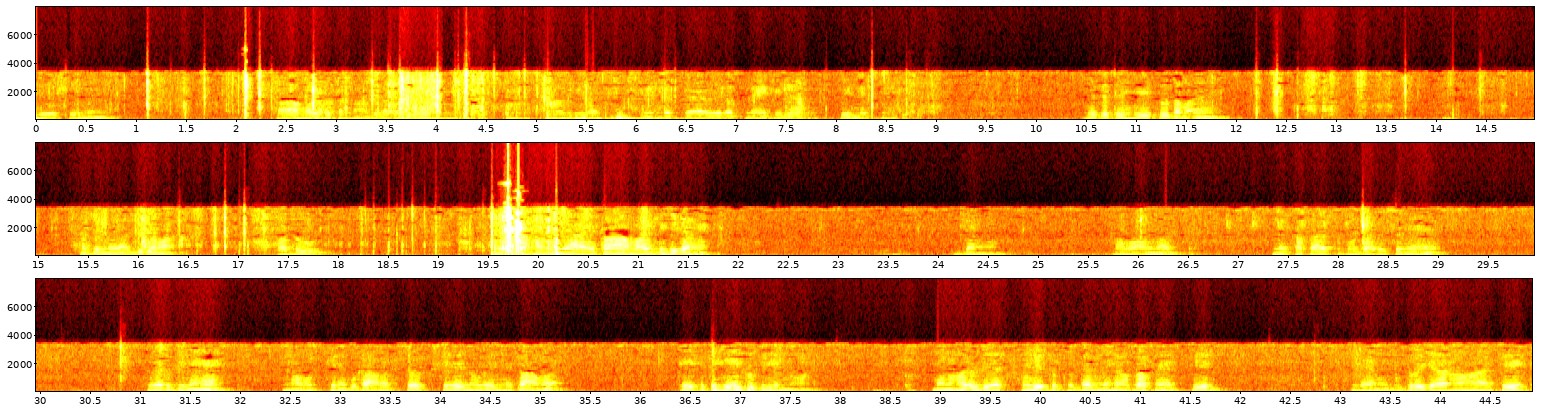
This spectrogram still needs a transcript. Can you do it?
ලෝකේ නේ කාම රහතන් වහන්සේලා පරිලෝකයේ වෙන්නත් වෙලක් නැහැ කියලා වෙන්නේ නැහැ. මේකට හේතුව තමයි අද මේ අධිගම අඩු මේ දහම් න්‍යාය තාම ලිහිලා නැහැ. දැන් මම වුණත් මේ කතා කරන දර්ශනය වැරදි නැහැ. නමුත් කෙනෙකුට අවශ්‍ය නොවෙන්නේ තාම ඒකට හේතු තියෙනවා. මොන හරි දෙයක් හේතුක දැන් මෙහෙම ප්‍රශ්නයක් තියෙනවා. දැන් බුදුරජාණන් වහන්සේට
